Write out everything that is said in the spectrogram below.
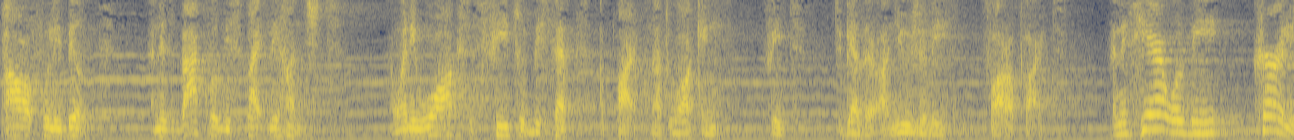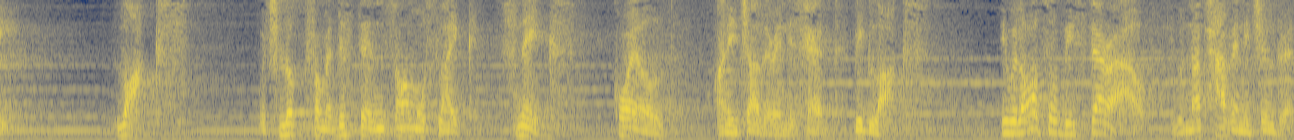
powerfully built, and his back will be slightly hunched. And when he walks, his feet will be set apart, not walking feet together, unusually far apart. And his hair will be curly, locks, which look from a distance almost like snakes coiled on each other in his head, big locks. He will also be sterile. He will not have any children.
